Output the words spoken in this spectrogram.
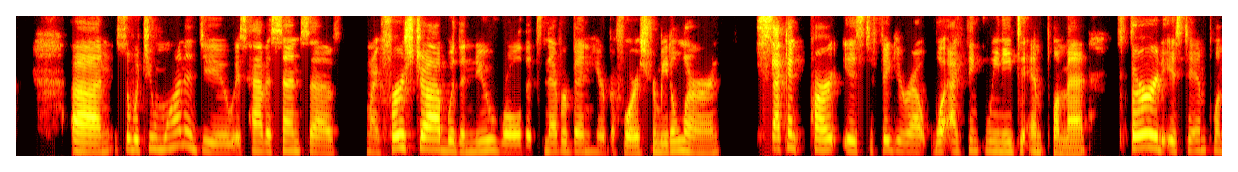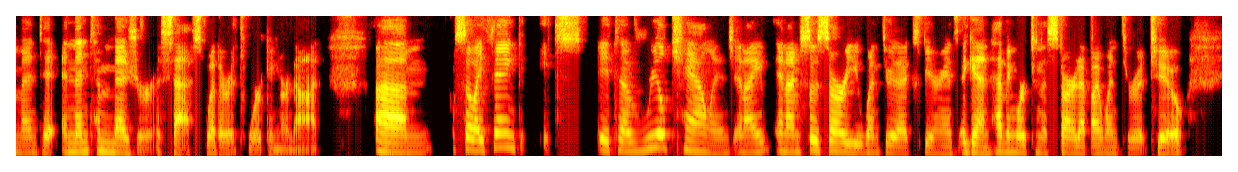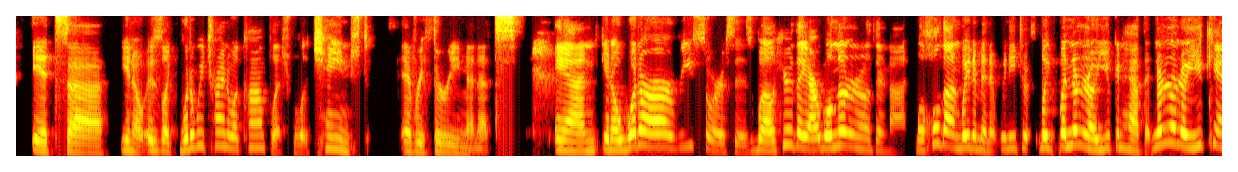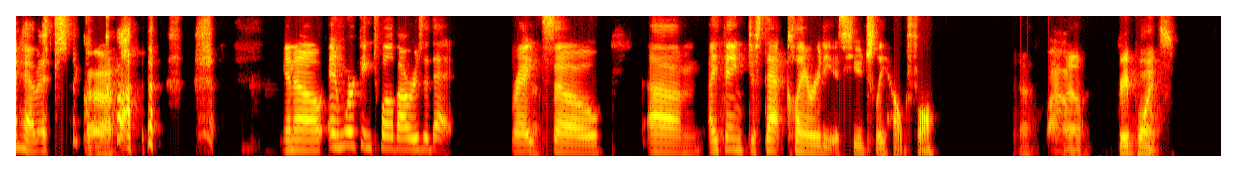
um, so what you want to do is have a sense of my first job with a new role that's never been here before is for me to learn second part is to figure out what i think we need to implement. Third is to implement it and then to measure assess whether it's working or not. Um, so i think it's it's a real challenge and i and i'm so sorry you went through that experience. Again having worked in a startup i went through it too. It's uh you know is like what are we trying to accomplish? Well it changed every 30 minutes. And you know what are our resources? Well here they are. Well no no no they're not. Well hold on. Wait a minute. We need to wait but no no no you can have that no no no you can't have it. Like, oh, uh. you know and working 12 hours a day right? Yeah. so um i think just that clarity is hugely helpful. Yeah. Wow. No. great points.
